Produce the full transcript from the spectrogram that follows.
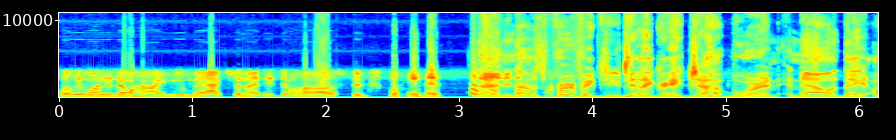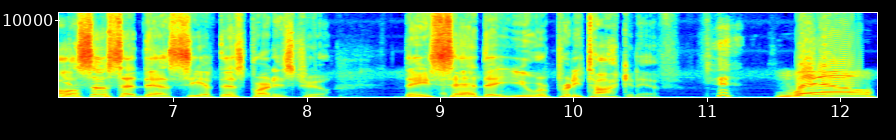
Well, he wanted to know how I knew Max, and I didn't know how else to explain it. That, that was perfect. You did a great job, Warren. Now they also said this. See if this part is true. They said that you were pretty talkative. Well,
